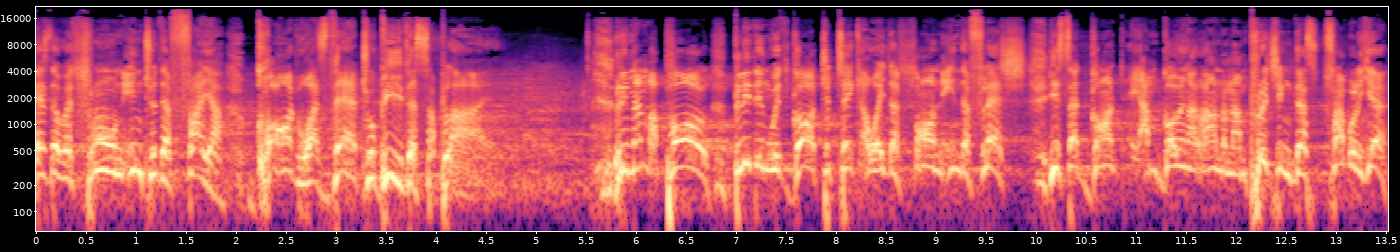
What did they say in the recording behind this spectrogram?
as they were thrown into the fire, God was there to be the supply. Remember Paul pleading with God to take away the thorn in the flesh. He said, God, I'm going around and I'm preaching. There's trouble here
